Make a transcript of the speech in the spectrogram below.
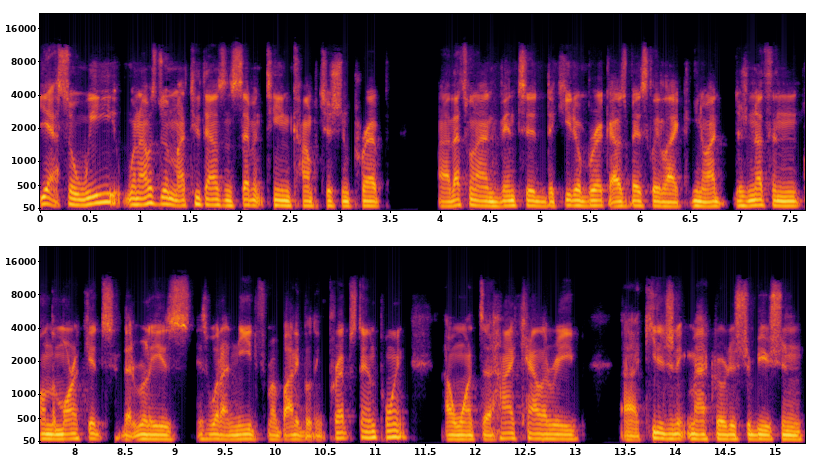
Yeah. So we, when I was doing my 2017 competition prep, uh, that's when I invented the keto brick. I was basically like, you know, I, there's nothing on the market that really is is what I need from a bodybuilding prep standpoint. I want a high calorie, uh, ketogenic macro distribution,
